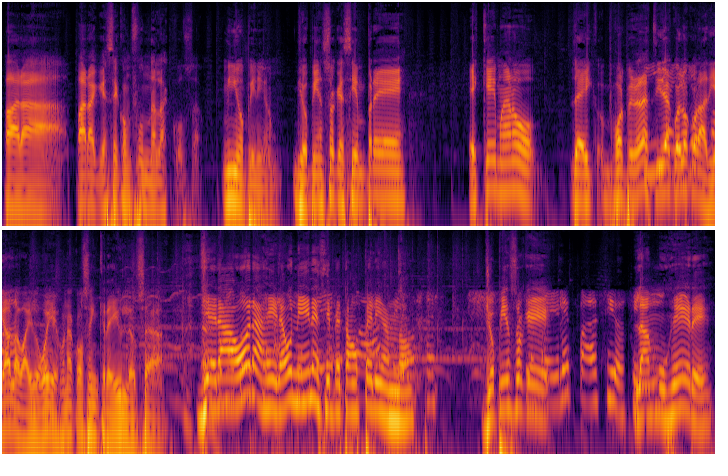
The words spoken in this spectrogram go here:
para, para que se confundan las cosas. Mi opinión. Yo pienso que siempre es que, mano, de- por primera vez Sí, estoy de acuerdo con la diabla, by the way, es una cosa increíble. O sea, Ya era hora, era un nene, siempre estamos peleando. yo pienso que el espacio, sí. las mujeres,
